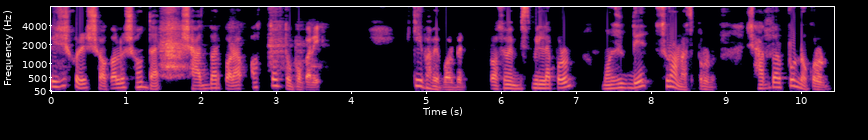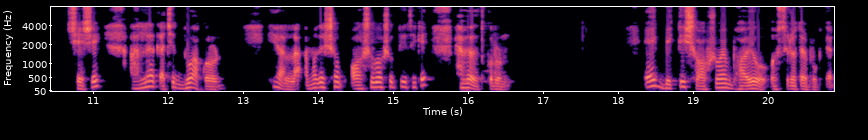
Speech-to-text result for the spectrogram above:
বিশেষ করে সকাল ও সন্ধ্যায় সাতবার পড়া অত্যন্ত উপকারী। কীভাবে পড়বেন? প্রথমে বিসমিল্লাহ পড়ুন, মনোযোগ দিয়ে সুরানাজ পড়ুন। সাতবার পূর্ণ করুন। শেষে আল্লাহর কাছে দোয়া করুন। হে আল্লাহ, আমাকে সব অশুভ শক্তি থেকে হেফাজত করুন। এক ব্যক্তি সবসময় ভয় ও অস্থিরতায় ভুগতেন।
